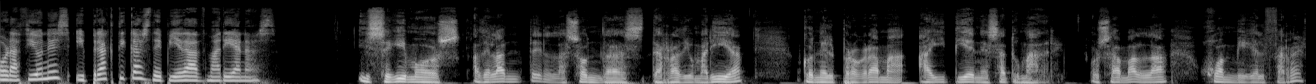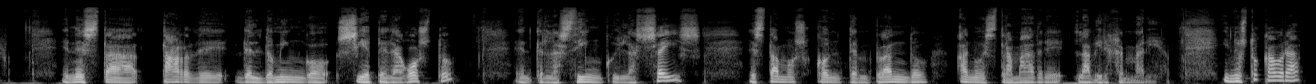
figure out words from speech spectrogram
Oraciones y prácticas de piedad marianas. Y seguimos adelante en las ondas de Radio María con el programa Ahí tienes a tu madre. Os habla Juan Miguel Ferrer. En esta tarde del domingo 7 de agosto, entre las cinco y las seis, estamos contemplando a nuestra Madre, la Virgen María. Y nos toca ahora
